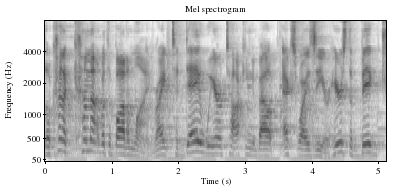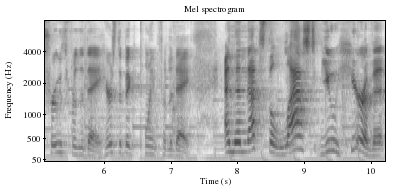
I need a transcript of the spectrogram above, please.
they'll kind of come out with the bottom line, right? Today we are talking about XYZ, or here's the big truth for the day, here's the big point for the day. And then that's the last you hear of it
